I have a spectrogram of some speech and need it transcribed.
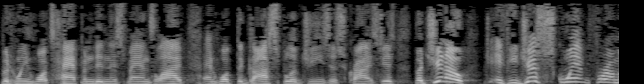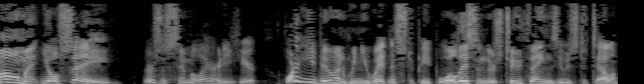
between what's happened in this man's life and what the gospel of Jesus Christ is. But you know, if you just squint for a moment, you'll see there's a similarity here. What are you doing when you witness to people? Well, listen, there's two things he was to tell them.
